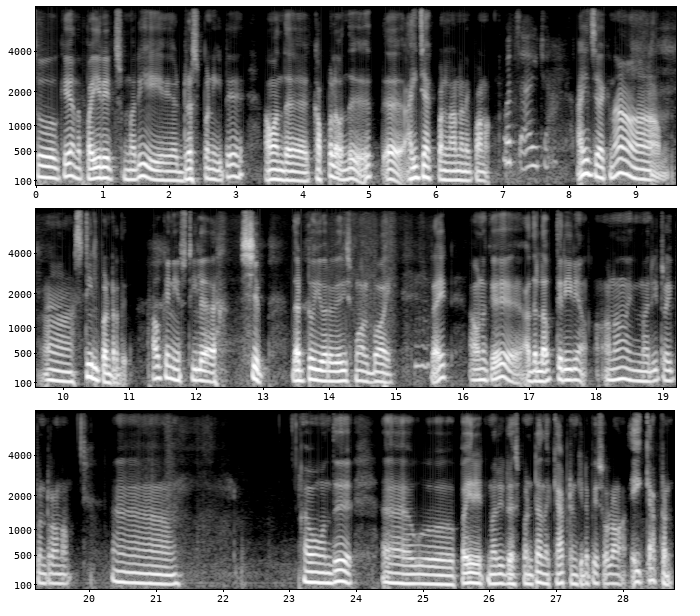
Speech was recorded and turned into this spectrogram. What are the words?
ஷோக்கே அந்த பைரேட்ஸ் மாதிரி ட்ரெஸ் பண்ணிக்கிட்டு அவன் அந்த கப்பலை வந்து ஐஜாக் பண்ணலான்னு நினைப்பானான் What's hijack? ஐஜாக்னா ஸ்டீல் பண்ணுறது how can you steal a ship that too your very small boy right அவனுக்கு அது லவ் தெரியலையாம். ஆனால் இந்த மாதிரி ட்ரை பண்ணுறானாம் அவன் வந்து பைரேட் மாதிரி ட்ரெஸ் பண்ணிட்டு அந்த கேப்டன் கிட்ட போய் சொல்லலாம். ஏய் கேப்டன்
